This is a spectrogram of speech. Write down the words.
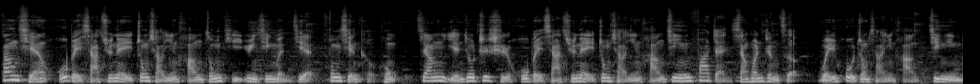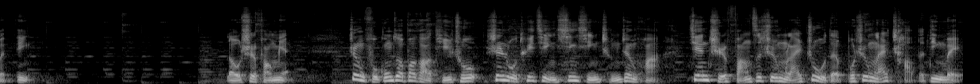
当前湖北辖区内中小银行总体运行稳健，风险可控，将研究支持湖北辖区内中小银行经营发展相关政策，维护中小银行经营稳定。楼市方面，政府工作报告提出，深入推进新型城镇化，坚持房子是用来住的，不是用来炒的定位，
